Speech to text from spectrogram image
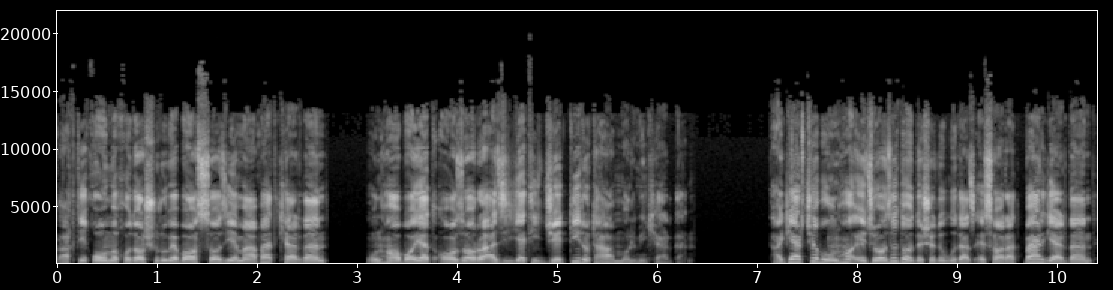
وقتی قوم خدا شروع به بازسازی معبد کردند اونها باید آزار و اذیتی جدی رو تحمل می‌کردند. اگرچه به اونها اجازه داده شده بود از اسارت برگردند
